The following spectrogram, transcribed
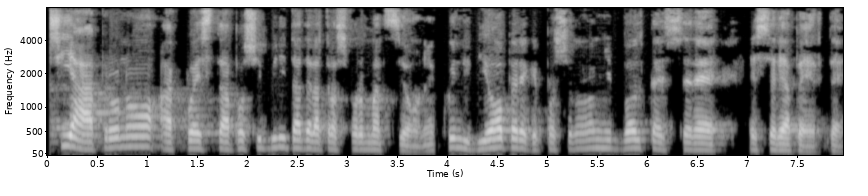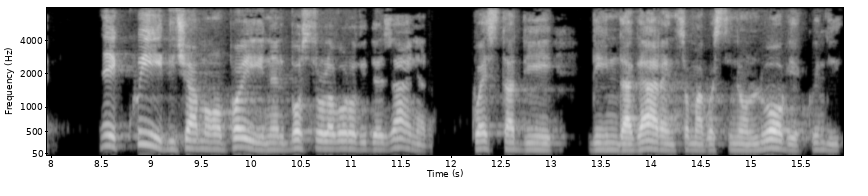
si aprono a questa possibilità della trasformazione, quindi di opere che possono ogni volta essere, essere aperte. E qui, diciamo, poi nel vostro lavoro di designer, questa di, di indagare, insomma, questi non luoghi e quindi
